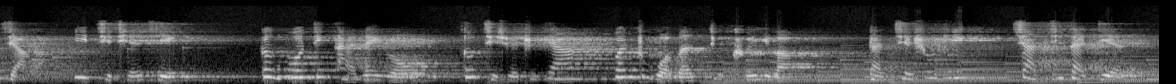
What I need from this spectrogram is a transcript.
想一起前行。更多精彩内容，搜“启学之家”，关注我们就可以了。感谢收听，下期再见。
